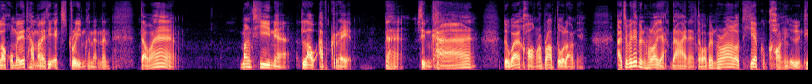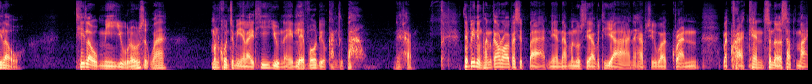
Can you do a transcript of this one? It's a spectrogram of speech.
เราคงไม่ได้ทำอะไรที่เอ็กซ์ตรีมขนาดนั้น แต่ว่าบางทีเนี่ยเราอัปเกรด นะฮะสินค้าหรือว่าของรอบๆตัวเราเนี่ย อาจจะไม่ได้เป็นเพราะเราอยากได้นะแต่ว่าเป็นเพราะว่าเราเทียบกับของอย่างอื่นที่เราที่เรามีอยู่แล้วรู้สึกว่ามันควรจะมีอะไรที่อยู่ในเลเวลเดียวกันหรือเปล่านะครับในปี 1988 เนี่ยนักมนุษยวิทยานะครับชื่อว่า Grant McCracken เสนอสับใหม่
